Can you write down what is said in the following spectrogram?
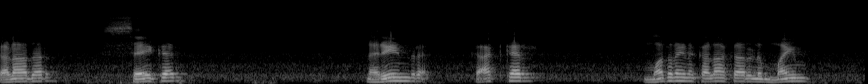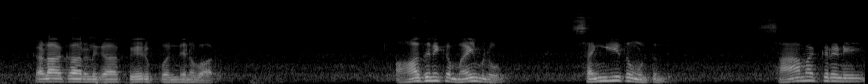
కళాధర్ శేఖర్ నరేంద్ర కాట్కర్ మొదలైన కళాకారులు మైమ్ కళాకారులుగా పేరు పొందినవారు. ఆధునిక మైమ్లో సంగీతం ఉంటుంది. సామగ్రిని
